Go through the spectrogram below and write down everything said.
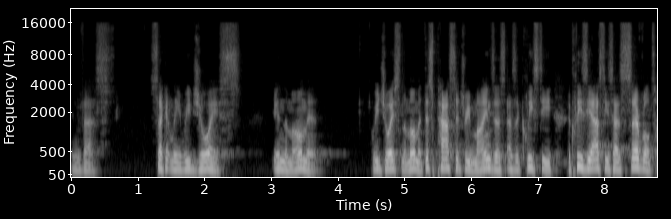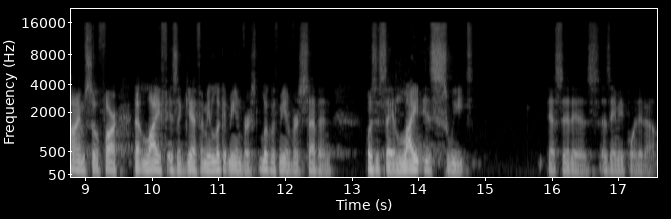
Invest. Secondly, rejoice in the moment. Rejoice in the moment. This passage reminds us, as Ecclesiastes has several times so far, that life is a gift. I mean, look at me in verse, look with me in verse 7. What does it say? Light is sweet. Yes, it is, as Amy pointed out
